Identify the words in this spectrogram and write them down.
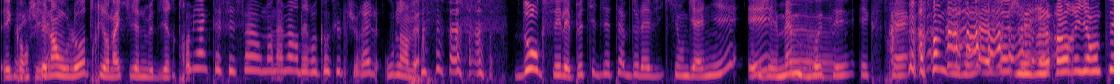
et quand je fais l'un ou l'autre, il y en a qui viennent me dire trop bien que t'aies fait ça, on en a marre des recos culturels, ou l'inverse. Donc c'est les petites étapes de la vie qui ont gagné, et J'ai même euh, voté exprès en me disant je veux orienter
